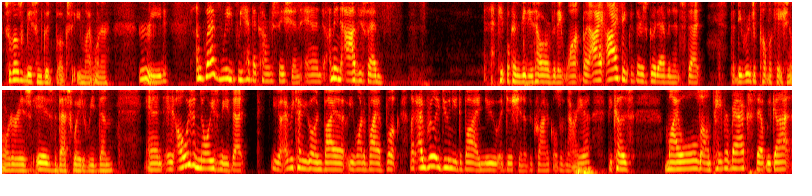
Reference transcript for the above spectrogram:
So those would be some good books that you might want to read. I'm glad we, we had that conversation. And I mean, obviously, I'm, people can read these however they want, but I, I think that there's good evidence that, that the original publication order is, is the best way to read them. And it always annoys me that, you know, every time you go and buy a, you want to buy a book, like I really do need to buy a new edition of the Chronicles of Narnia because my old um, paperbacks that we got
